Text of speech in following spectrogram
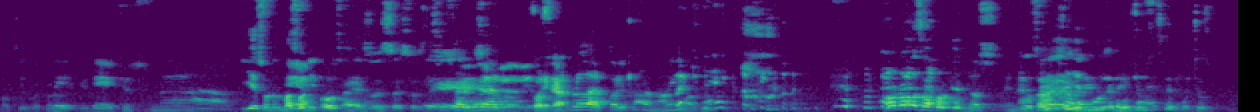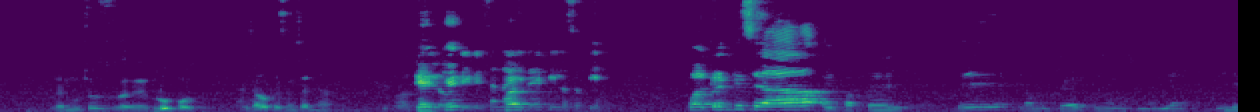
no sirve para De, vivir. de hecho, es una Y eso no es masónico, o sea, eso es, eso es Eso de... es algo de- de por social. ejemplo, de Alcohólicos Anónimos, ¿no? O sea, porque Los, en o sea, hay en, mu- Anónimos en muchos, en muchos, en muchos eh, grupos es algo que se enseña. ¿Qué- lo qué- utilizan cuál- ahí de filosofía. ¿Cuál creen que sea el papel de la mujer en la masonería? Dile.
